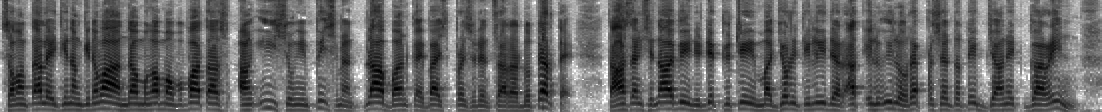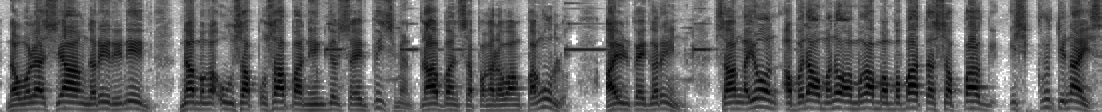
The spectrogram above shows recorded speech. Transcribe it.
Samantala, itinanggi naman ng mga mababatas ang isyong impeachment laban kay Vice President Sara Duterte. Taas ang sinabi ni Deputy Majority Leader at Iloilo Representative Janet Garin na wala siyang naririnig na mga usap-usapan hinggil sa impeachment laban sa pangalawang Pangulo. Ayon kay Garin, sa ngayon, abala umano ang mga mambabatas sa pag-scrutinize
